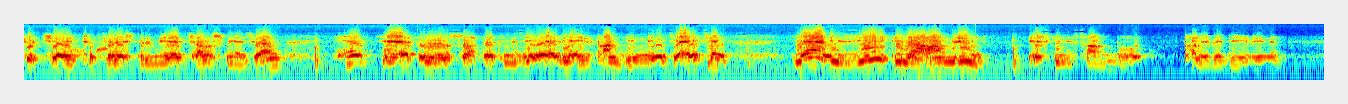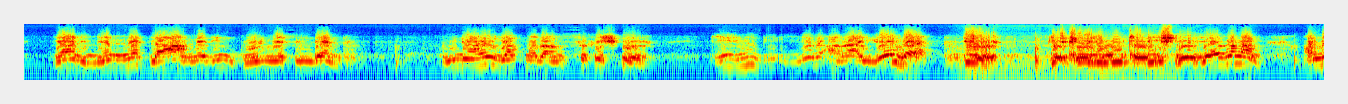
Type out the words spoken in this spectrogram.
Türkçe'yi Türkçeleştirmeye çalışmayacağım. Hep, hep e, sohbetimizi ehli irfan dinleyeceği için yani Zeyd ile Amr'in eski lisan bu talebe devrinin yani Mehmet'le Ahmet'in görmesinden günahı yapmadan sıkışıyor gizli bir yer arıyor da diyor bir fiili münkeri işleyeceği zaman ama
